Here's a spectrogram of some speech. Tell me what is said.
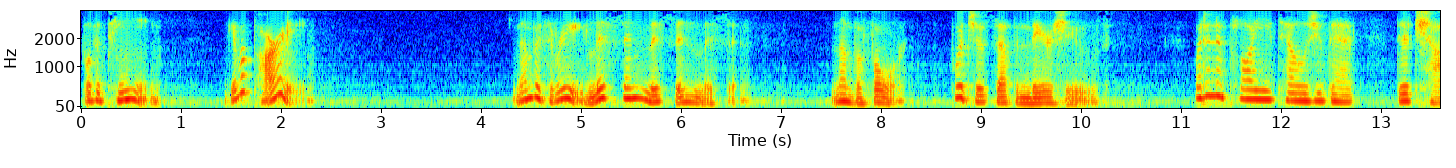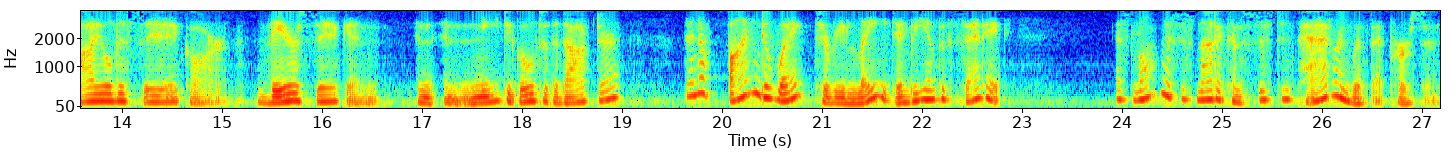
for the team. Give a party. Number three, listen, listen, listen. Number four, put yourself in their shoes. When an employee tells you that their child is sick or they're sick and, and, and need to go to the doctor, then find a way to relate and be empathetic. As long as it's not a consistent pattern with that person,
